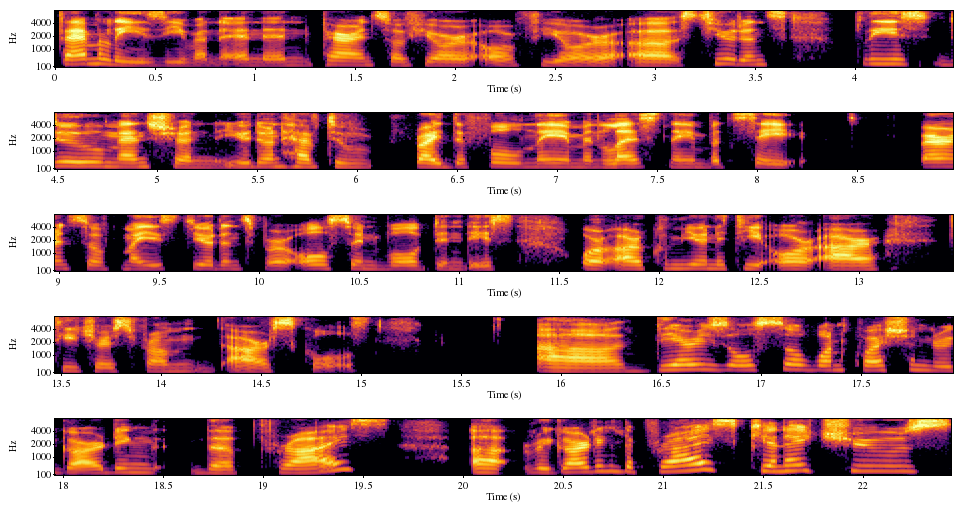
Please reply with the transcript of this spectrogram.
families even and, and parents of your of your uh, students please do mention you don't have to write the full name and last name but say parents of my students were also involved in this or our community or our teachers from our schools uh, there is also one question regarding the price. Uh, regarding the price, can I choose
